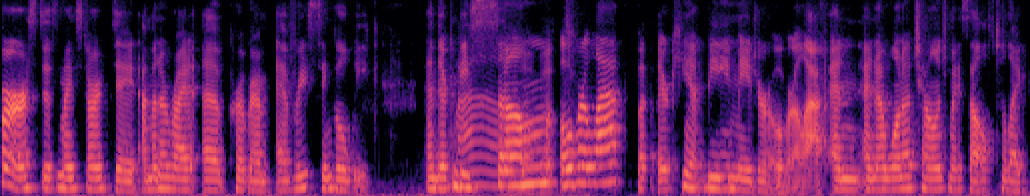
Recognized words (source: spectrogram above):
1st is my start date. I'm going to write a program every single week. And there can be Wow. Love some overlap, but there can't be major overlap. And and I want to challenge myself to like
